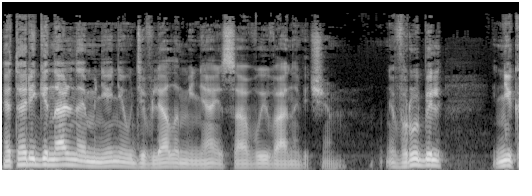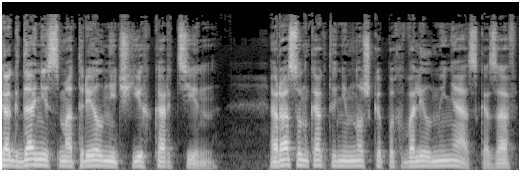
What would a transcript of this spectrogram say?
Это оригинальное мнение удивляло меня и Савву Ивановича. Врубель никогда не смотрел ничьих картин. Раз он как-то немножко похвалил меня, сказав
